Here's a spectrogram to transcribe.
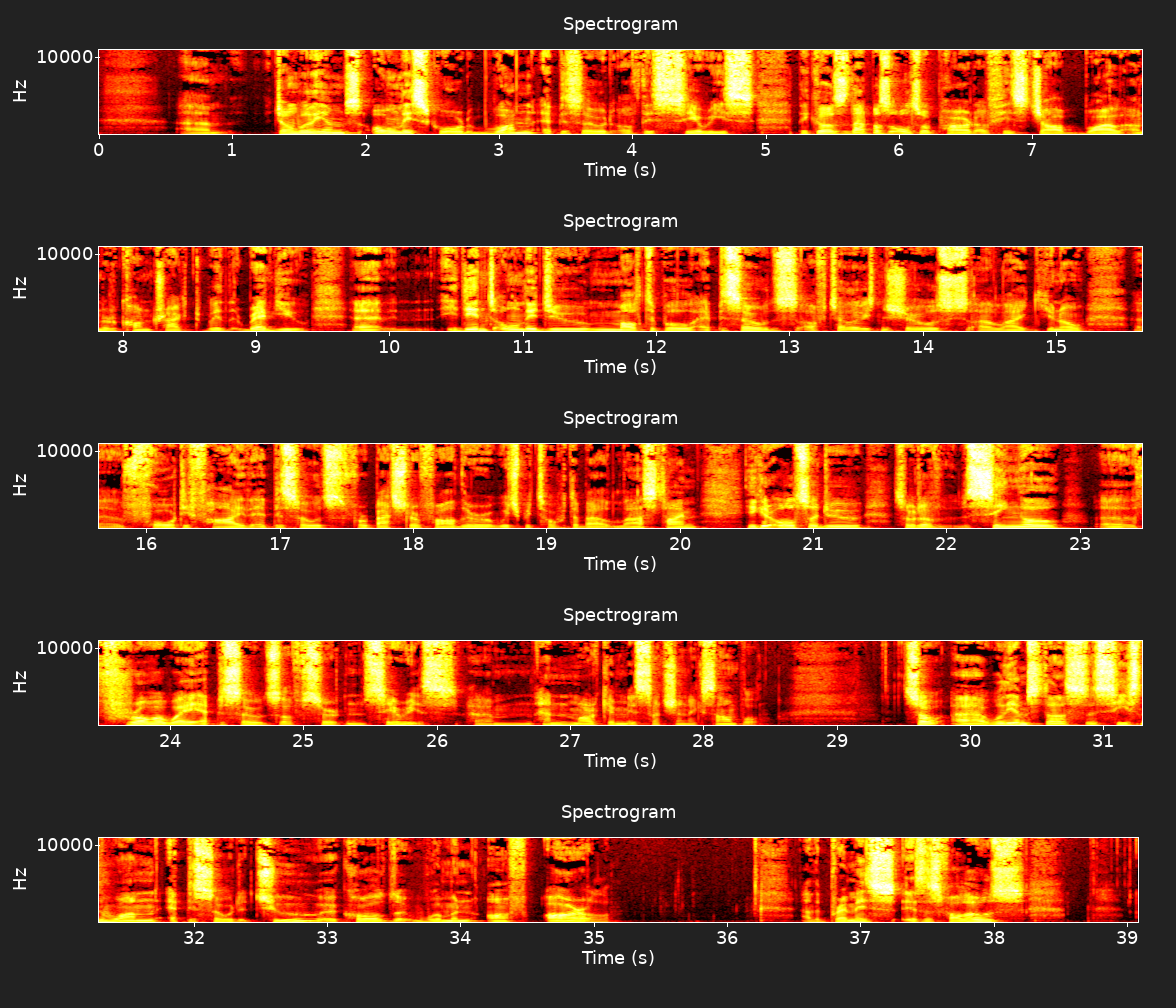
Um, John Williams only scored one episode of this series because that was also part of his job while under contract with Revue. Uh, he didn't only do multiple episodes of television shows, uh, like, you know, uh, 45 episodes for Bachelor Father, which we talked about last time. He could also do sort of single uh, throwaway episodes of certain series, um, and Markham is such an example. So uh, Williams does season one, episode two, uh, called "Woman of Arles," and the premise is as follows:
